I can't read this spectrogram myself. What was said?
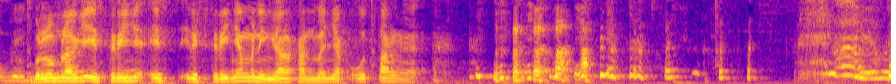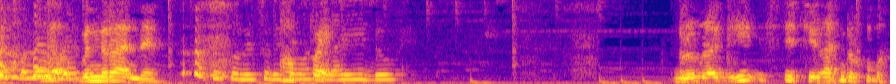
belum lagi istrinya ist- istrinya meninggalkan banyak utang ya udah beneran deh sulit-sulitnya Apa? masalah hidup. Belum lagi cicilan rumah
